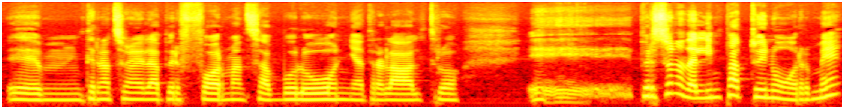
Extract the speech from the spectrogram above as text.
ehm, internazionale della performance a Bologna, tra l'altro. E persona dall'impatto enorme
